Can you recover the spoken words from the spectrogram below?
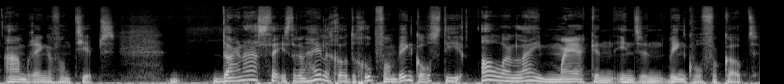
aanbrengen van chips. Daarnaast is er een hele grote groep van winkels die allerlei merken in zijn winkel verkoopt.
